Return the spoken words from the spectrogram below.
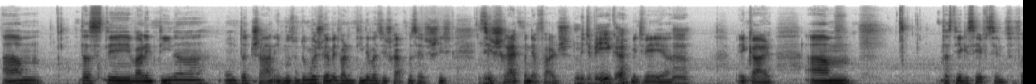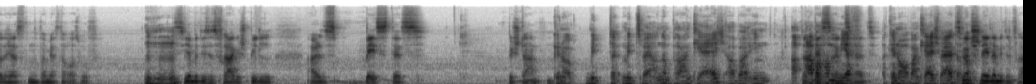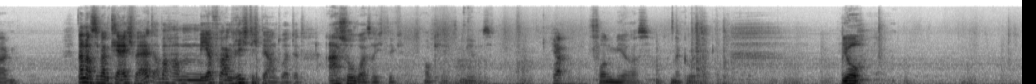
ähm, dass die Valentina und der Can, ich muss mir mal schwer mit Valentina, weil sie schreibt man sie, sie schreibt man ja falsch. Mit W, gell? Mit W, ja. Ja. Egal. Ähm, dass die ja gesaved sind vor, der ersten, vor dem ersten Auswurf. Mhm. Sie haben ja dieses Fragespiel als Bestes bestanden. Genau, mit, mit zwei anderen Paaren gleich, aber in. Der aber haben mehr. Zeit. Genau, waren gleich weit. Sie waren schneller mit den Fragen. nein, nein, sie waren gleich weit, aber haben mehr Fragen richtig beantwortet. Ach so war es richtig. Okay, von mir aus. Ja. Von mir aus. Na gut. Ja.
